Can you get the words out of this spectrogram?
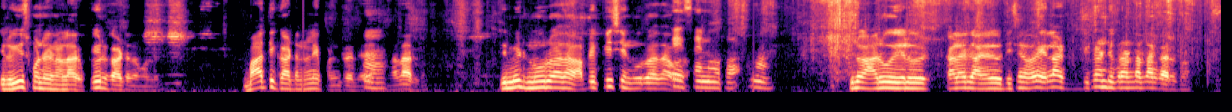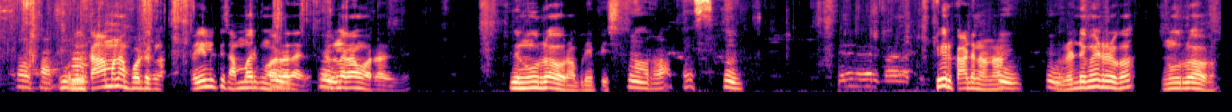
இதுல யூஸ் பண்றது நல்லா இருக்கும் பியூர் காட்டன் உங்களுக்கு. பாத்தி காட்டன்லேயே பண்றது. நல்லா இருக்கும் இது மீட்டர் நூறுரூவா தான். அப்படியே பிசி நூறுரூவா தான் வரும் இதுல அறுபது எழுபது கலர் எழுபது டிசைன் வரும். எல்லாம் டிஃப்ரெண்ட் டிஃப்ரெண்டாக தாங்க இருக்கும். சூப்பர் இது காமனா போட்டுக்கலாம். வெயிலுக்கு சம்மருக்கும் வர்றதா இது. ரெகுலராகவும் வர்றது இது. இது நூறுரூவா வரும் அப்படியே பீஸ் நூறுரூவா பீஸ் பியூர் காட்டன் அண்ணா. ரெண்டு மீட்டர் இருக்கும். நூறுரூவா வரும்.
